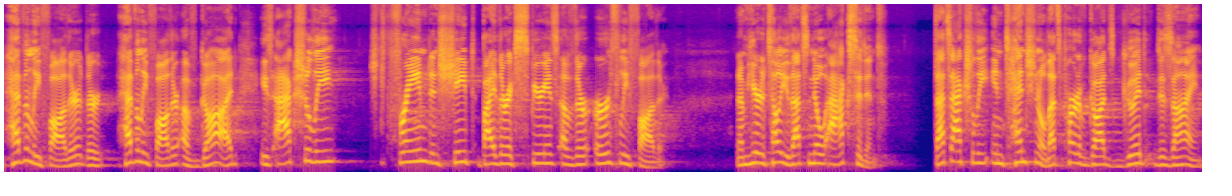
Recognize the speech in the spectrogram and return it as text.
Heavenly Father, their Heavenly Father of God, is actually framed and shaped by their experience of their earthly father. And I'm here to tell you that's no accident. That's actually intentional. That's part of God's good design.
